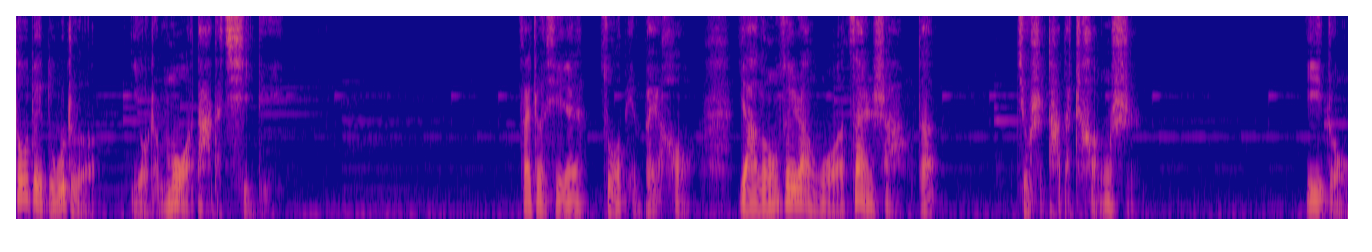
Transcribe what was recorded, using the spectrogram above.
都对读者有着莫大的启迪。在这些作品背后，亚龙最让我赞赏的，就是他的诚实，一种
